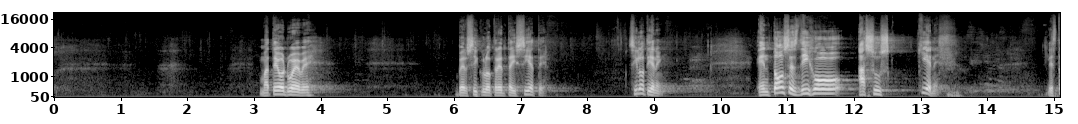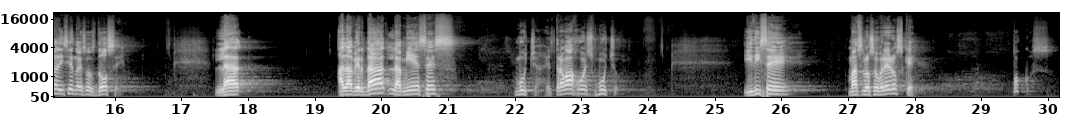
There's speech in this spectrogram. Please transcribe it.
Mateo 9, versículo 37. ¿Sí lo tienen? Entonces dijo a sus quienes. Le está diciendo a esos doce. A la verdad la mies es mucha. El trabajo es mucho. Y dice, más los obreros qué? Pocos.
